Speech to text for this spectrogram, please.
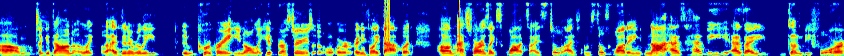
um, took it down. Like I didn't really incorporate, you know, like hip thrusters or, or anything like that. But um, as far as like squats, I still I, I'm still squatting, not as heavy as I done before,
